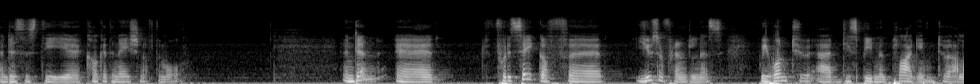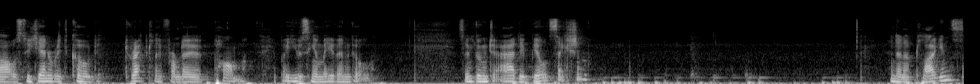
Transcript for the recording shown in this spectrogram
and this is the uh, concatenation of them all. And then, uh, for the sake of uh, user-friendliness, we want to add the Speedment plugin to allow us to generate code directly from the POM by using a Maven goal. So I'm going to add a build section and then a plugins.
